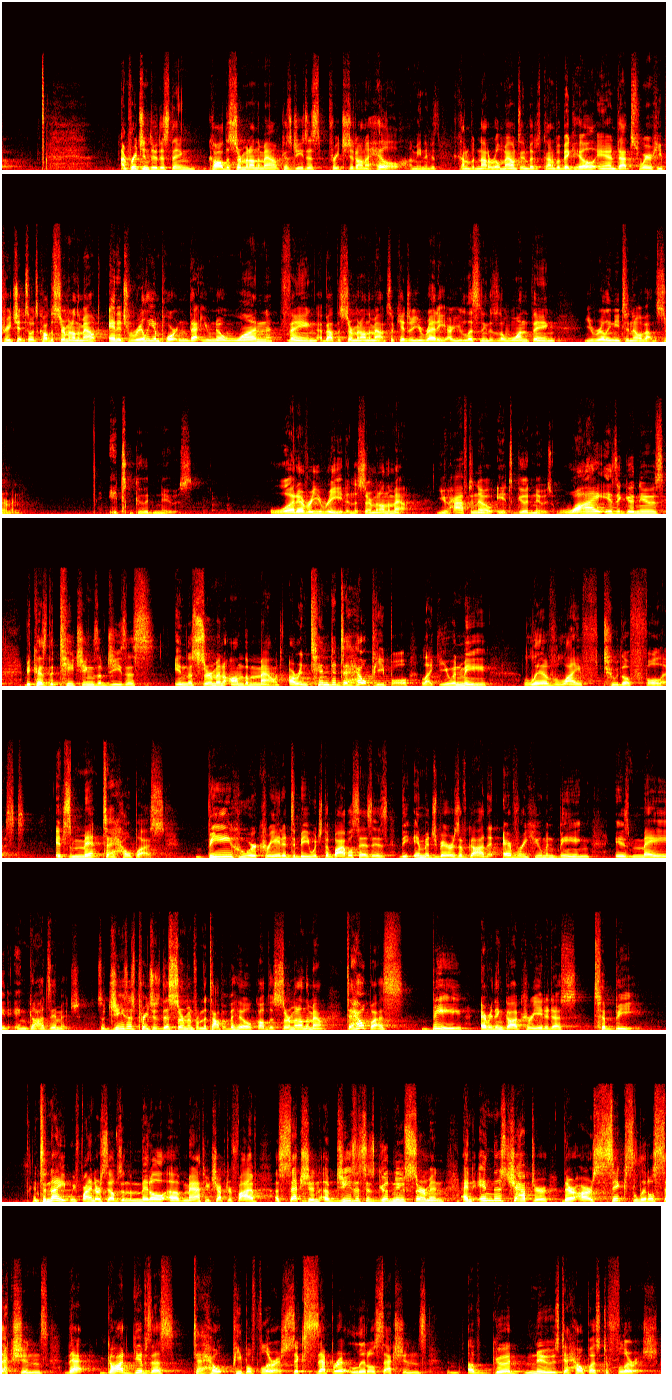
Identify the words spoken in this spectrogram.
I'm preaching through this thing called the Sermon on the Mount because Jesus preached it on a hill. I mean, it's kind of a, not a real mountain, but it's kind of a big hill, and that's where he preached it. So it's called the Sermon on the Mount. And it's really important that you know one thing about the Sermon on the Mount. So, kids, are you ready? Are you listening? This is the one thing you really need to know about the sermon it's good news. Whatever you read in the Sermon on the Mount, you have to know it's good news. Why is it good news? Because the teachings of Jesus in the Sermon on the Mount are intended to help people like you and me live life to the fullest. It's meant to help us be who we're created to be, which the Bible says is the image bearers of God, that every human being is made in God's image. So Jesus preaches this sermon from the top of a hill called the Sermon on the Mount to help us be everything God created us to be. And tonight we find ourselves in the middle of Matthew chapter 5, a section of Jesus' good news sermon. And in this chapter, there are six little sections that God gives us to help people flourish. Six separate little sections of good news to help us to flourish.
